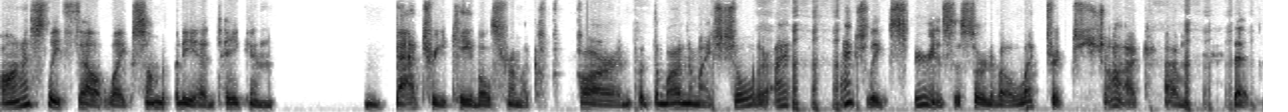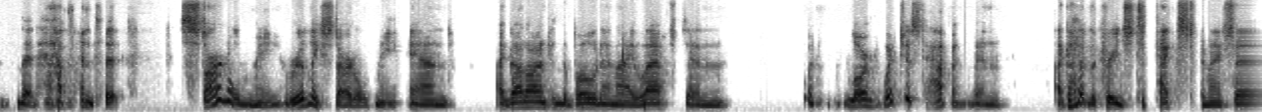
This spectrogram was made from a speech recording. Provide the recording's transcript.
honestly felt like somebody had taken battery cables from a car and put them onto my shoulder. I actually experienced this sort of electric shock um, that that happened. It startled me, really startled me, and I got onto the boat and I left. And what, Lord, what just happened? And I got up the courage to text, and I said,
